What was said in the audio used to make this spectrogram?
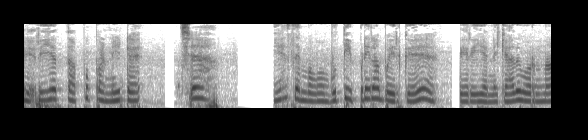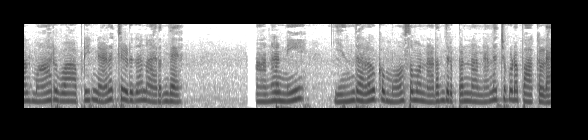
பெரிய தப்பு பண்ணிட்டேன். ச்சே ஏன் செம்பா உன் புத்தி இப்படிலாம் போயிருக்கு? சரி என்னைக்காவது ஒரு நாள் மாறுவா அப்படின்னு நினைச்சிட்டு தான் நான் இருந்தேன். ஆனா நீ இந்த அளவுக்கு மோசமா நடந்திருப்பேன்னு நான் நினைச்சு கூட பார்க்கல.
